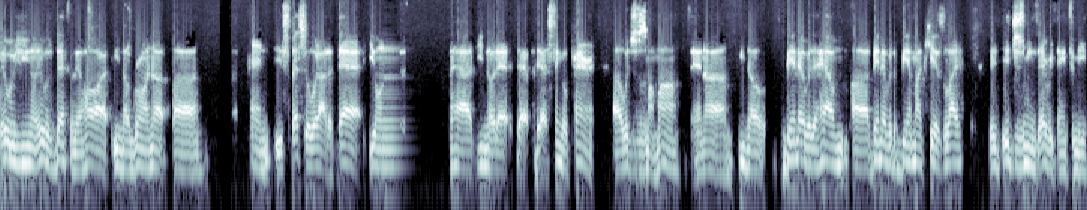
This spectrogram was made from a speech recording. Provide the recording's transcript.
it was you know it was definitely hard, you know, growing up, uh, and especially without a dad, you only have you know that that, that single parent. Uh, which was my mom, and um, you know, being able to have, being able to be in my kid's life, it, it just means everything to me.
